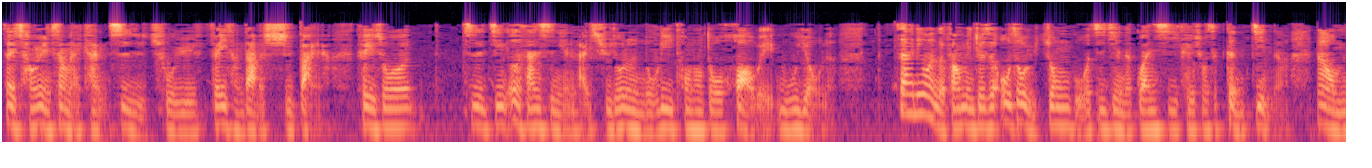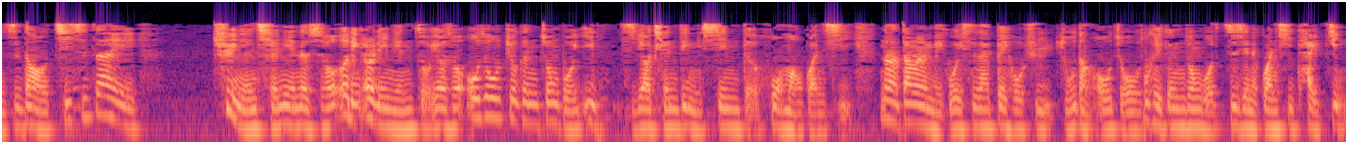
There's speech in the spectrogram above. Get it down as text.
在长远上来看是处于非常大的失败啊。可以说是近二三十年来许多人努力，通通都化为乌有了。在另外一个方面，就是欧洲与中国之间的关系可以说是更近啊。那我们知道，其实，在去年前年的时候，二零二零年左右的时候，欧洲就跟中国一直要签订新的货贸关系。那当然，美国也是在背后去阻挡欧洲，不可以跟中国之间的关系太近。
